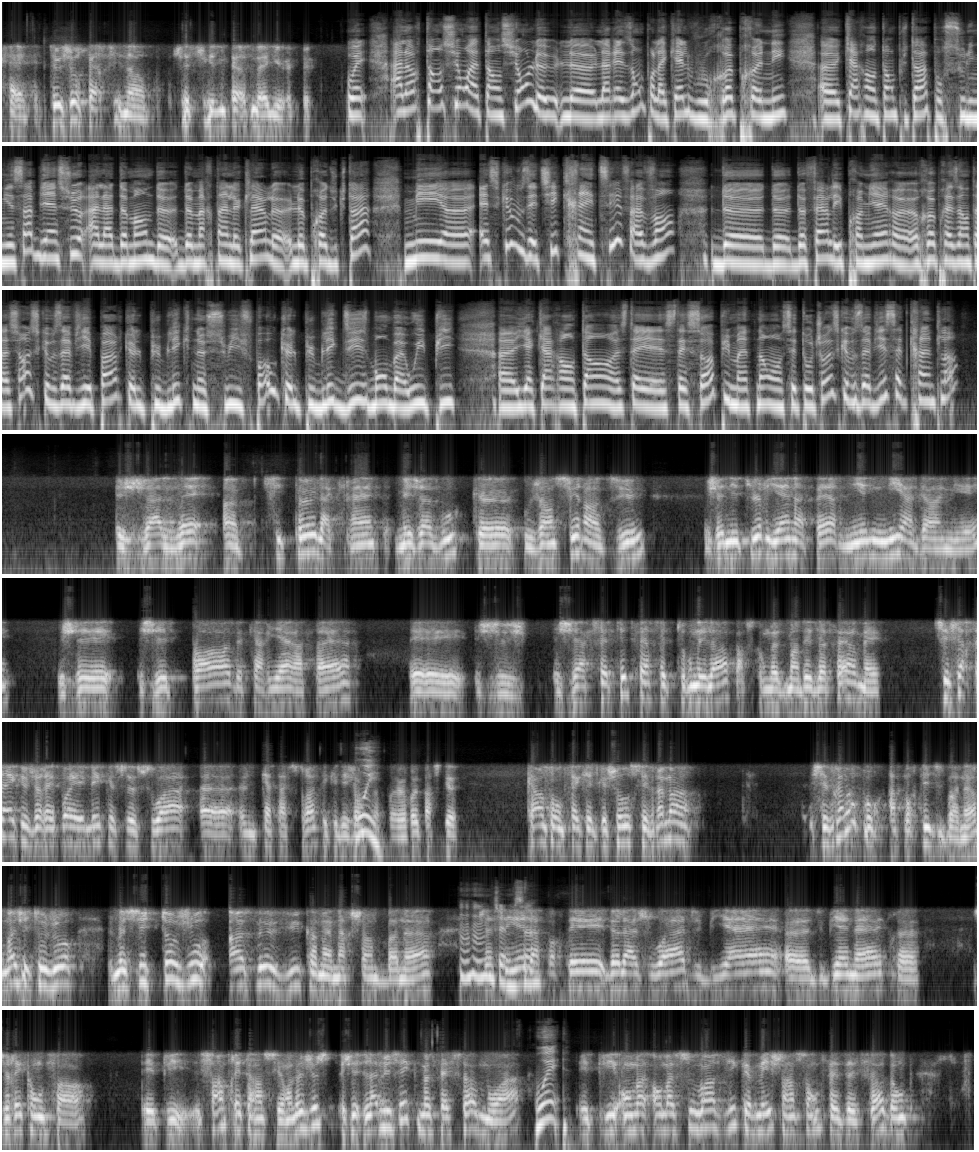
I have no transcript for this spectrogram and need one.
Toujours pertinente. Je suis merveilleux. Oui. Alors, tension, attention, le, la raison pour laquelle vous reprenez euh, 40 ans plus tard pour souligner ça, bien sûr, à la demande de, de Martin Leclerc, le, le producteur, mais euh, est-ce que vous étiez craintif avant de, de, de faire les premières euh, représentations? Est-ce que vous aviez peur que le public ne suive pas ou que le public dise, bon, ben oui, puis euh, il y a 40 ans, c'était ça, puis maintenant, c'est autre chose? Est-ce que vous aviez cette crainte-là? J'avais un petit peu la crainte, mais j'avoue que où j'en suis rendu, je n'ai plus rien à faire ni, ni à gagner. J'ai j'ai pas de carrière à faire et j'ai accepté de faire cette tournée-là parce qu'on m'a demandé de le faire, mais c'est certain que j'aurais pas aimé que ce soit euh, une catastrophe et que des gens soient pas heureux parce que quand on fait quelque chose, c'est vraiment c'est vraiment pour apporter du bonheur. Moi, j'ai toujours, je me suis toujours un peu vu comme un marchand de bonheur. Mhm, J'essayais d'apporter de la joie, du bien, euh, du bien-être, euh, du réconfort. Et puis, sans prétention. Là, juste, la musique me fait ça, moi. Oui. Et puis, on m'a, on m'a souvent dit que mes chansons faisaient ça. Donc,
